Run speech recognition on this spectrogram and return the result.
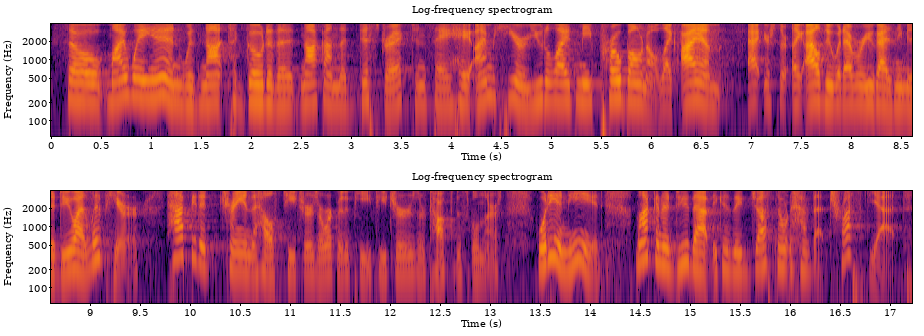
So my way in was not to go to the knock on the district and say, "Hey, I'm here. Utilize me pro bono. Like I am at your like I'll do whatever you guys need me to do. I live here. Happy to train the health teachers or work with the PE teachers or talk to the school nurse. What do you need? I'm not going to do that because they just don't have that trust yet.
